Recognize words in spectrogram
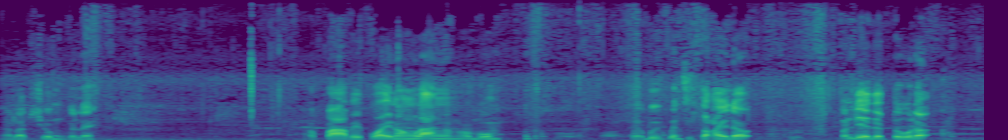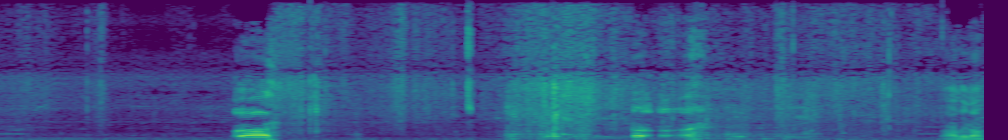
มารับชมกันเลยเอาปลาไปปล่อยน้องล่างกันครับผมแต่บึกมันสิตายแล้ว มันเรียจะโตแล้วเออเออเออเออมาไม่ต้อง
